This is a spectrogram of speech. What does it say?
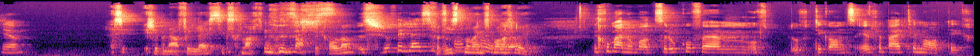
ja. es ist eben auch viel Lässiges gemacht von dem Plastik, oder? Es ist schon viel lässig. Vergisst man manchmal ein bisschen. Ich komme auch noch mal zurück auf, ähm, auf, auf die ganze Elfenbein-Thematik.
